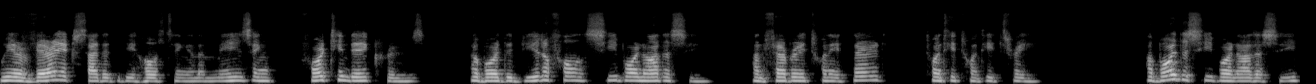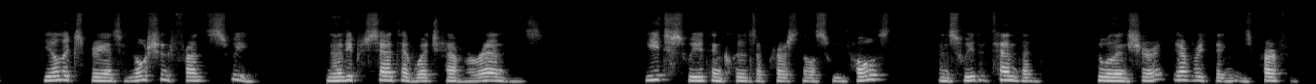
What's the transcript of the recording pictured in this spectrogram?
We are very excited to be hosting an amazing 14 day cruise aboard the beautiful Seabourn Odyssey on February 23rd, 2023. Aboard the Seabourn Odyssey, you'll experience an oceanfront suite, 90% of which have verandas. Each suite includes a personal suite host and suite attendant who will ensure everything is perfect.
